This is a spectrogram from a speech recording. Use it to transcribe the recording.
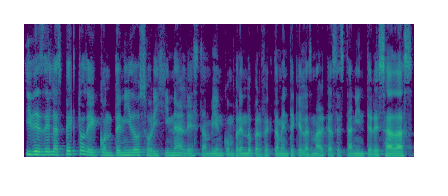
Y desde el aspecto de contenidos originales, también comprendo perfectamente que las marcas están interesadas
